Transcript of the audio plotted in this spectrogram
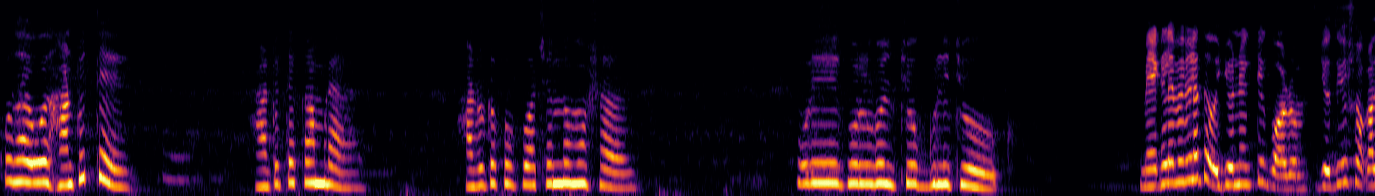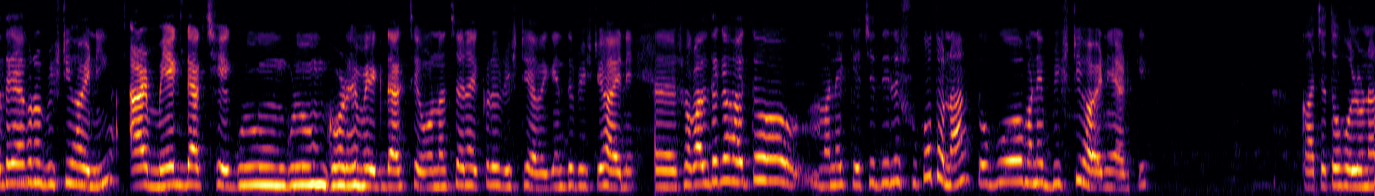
কোথায়? ওই হাঁটুতে? হাঁটুতে কামড়ায়? হাঁটুটা খুব পছন্দ মশার। ওরে গোল গোল চোখগুলি চোখ। মেঘলা মেঘলা তো, ওই জন্য একটু গরম। যদিও সকাল থেকে এখনও বৃষ্টি হয়নি। আর মেঘ ডাকছে গ্রুম গ্রুম করে মেঘ ডাকছে। মনে হচ্ছে না একটু বৃষ্টি হবে, কিন্তু বৃষ্টি হয়নি। সকাল থেকে হয়তো মানে কেচে দিলে শুকোতো না, তবুও মানে বৃষ্টি হয়নি আর কি। কাঁচা তো হলো না,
